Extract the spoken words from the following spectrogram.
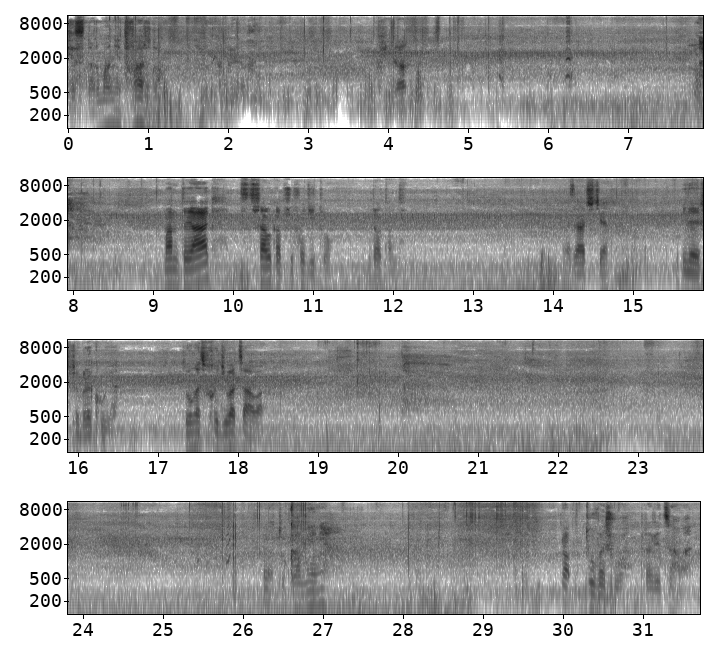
Jest normalnie twardo. Chwila. Mam to jak? Strzałka przychodzi tu, dotąd. A Zobaczcie, ile jeszcze brakuje. Tu u nas wchodziła cała. O, tu kamień. No, tu weszło prawie całe.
